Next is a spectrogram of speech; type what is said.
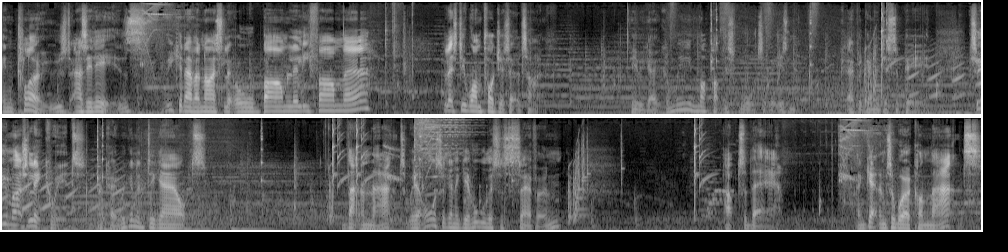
enclosed as it is, we could have a nice little balm lily farm there. Let's do one project at a time. Here we go. Can we mop up this water that isn't ever going to disappear? Too much liquid. Okay, we're going to dig out that and that. We are also going to give all this a 7 up to there. And get them to work on that.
